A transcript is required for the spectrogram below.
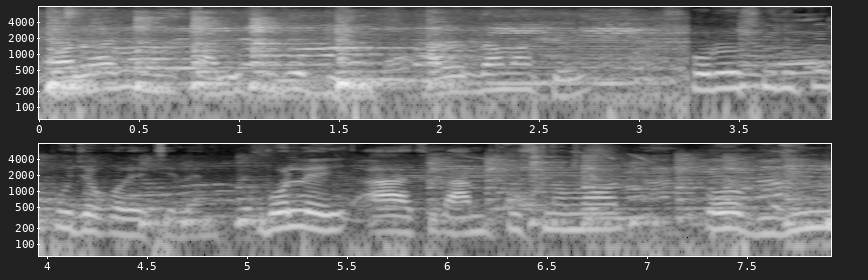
ফলহারিণী কালী পুজোর দিন সারদা মাকে ষোড়শী রূপে পুজো করেছিলেন বলেই আজ রামকৃষ্ণ মঠ ও বিভিন্ন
